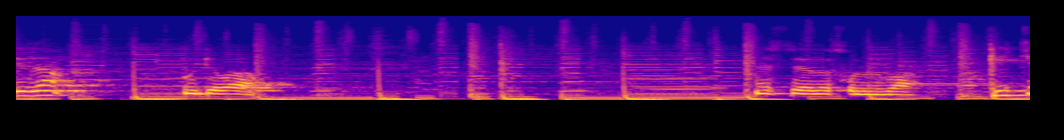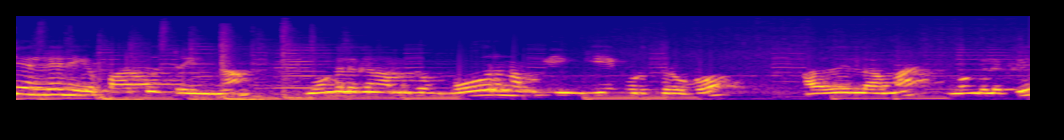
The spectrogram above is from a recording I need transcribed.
இதுதான். ஓகேவா? நெக்ஸ்ட் எதாவது சொல்லுவா? கிச்சன்லேயே நீங்கள் பார்த்துட்றீங்கன்னா உங்களுக்கு நமக்கு போர் நமக்கு இங்கேயே கொடுத்துருக்கோம். அது இல்லாமல் உங்களுக்கு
